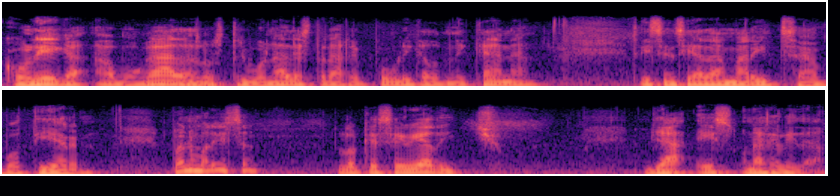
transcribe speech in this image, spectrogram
colega abogada de los tribunales de la República Dominicana, licenciada Maritza Botier. Bueno, Maritza, lo que se había dicho ya es una realidad.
